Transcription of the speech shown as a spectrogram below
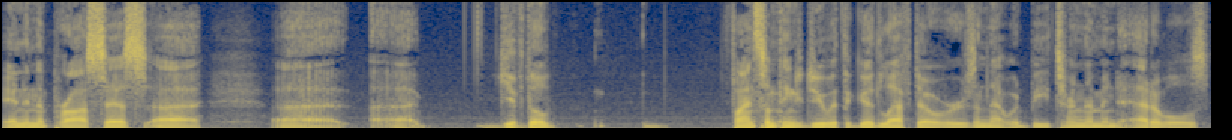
and in the process, uh, uh, give the find something to do with the good leftovers, and that would be turn them into edibles.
